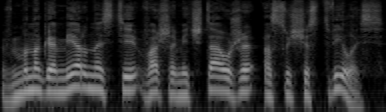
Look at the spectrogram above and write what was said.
в многомерности ваша мечта уже осуществилась,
